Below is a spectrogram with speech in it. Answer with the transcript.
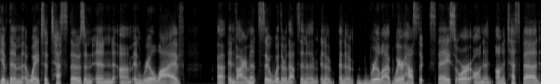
give them a way to test those and in um, in real live uh, environment. So whether that's in a in a in a real live warehouse space or on a on a test bed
